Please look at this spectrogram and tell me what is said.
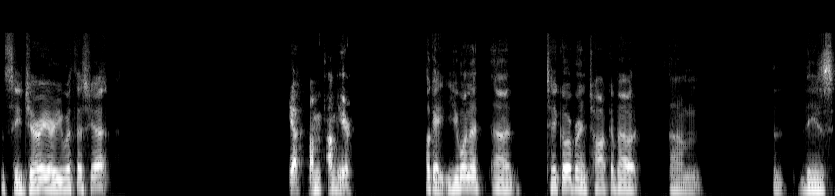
let's see. Jerry are you with us yet yeah i'm, I'm here okay you want to uh, take over and talk about um, these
